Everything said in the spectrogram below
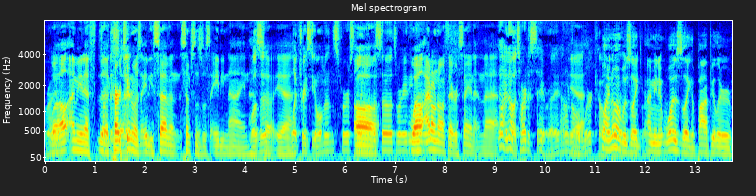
right? Well, I mean, if the cartoon say. was 87, Simpsons was 89. was it? So, yeah. Like Tracey Ullman's first like, Uh, episodes were 80. well, I don't know if they were saying it in that. Yeah, I know. It's hard to say, right? I don't Yeah. know where Cal. Well, I know it was like from. I mean, it was like a popular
